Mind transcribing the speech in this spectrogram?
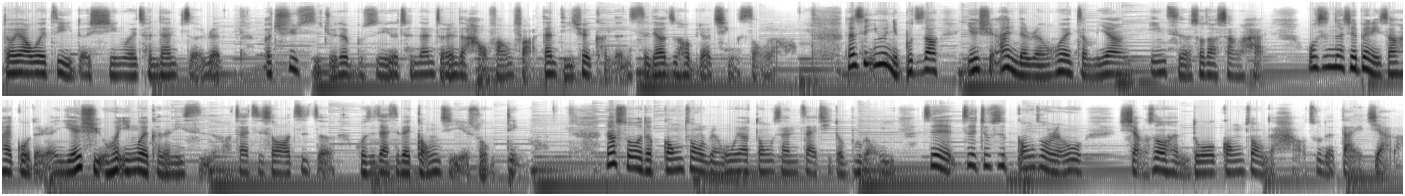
都要为自己的行为承担责任，而去死绝对不是一个承担责任的好方法。但的确可能死掉之后比较轻松了。但是因为你不知道，也许爱你的人会怎么样，因此而受到伤害，或是那些被你伤害过的人，也许会因为可能你死了，再次受到自责，或是再次被攻击，也说不定。那所有的公众人物要东山再起都不容易，这这就是公众人物享受很多公众的好处的代价啦。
